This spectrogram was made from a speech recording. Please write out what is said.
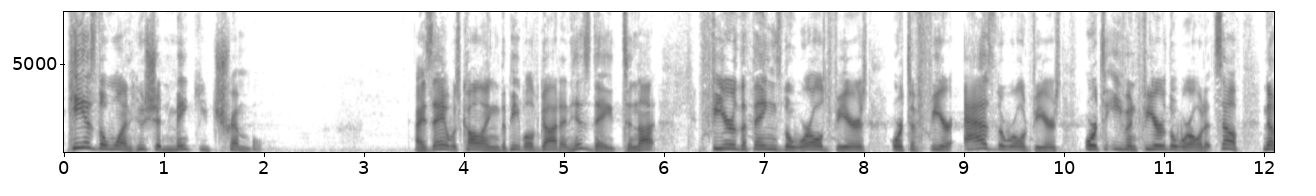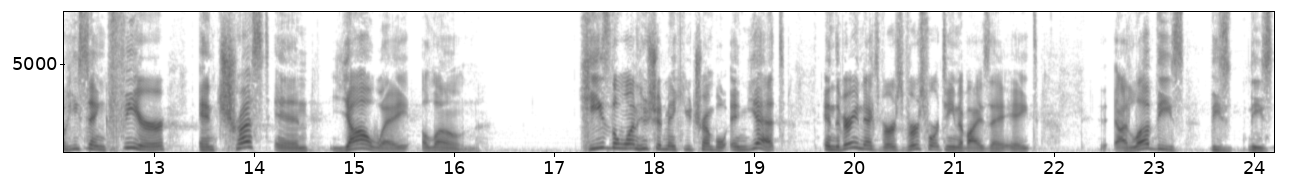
He is the one who should make you tremble. Isaiah was calling the people of God in his day to not fear the things the world fears, or to fear as the world fears, or to even fear the world itself. No, he's saying fear and trust in Yahweh alone. He's the one who should make you tremble. And yet, in the very next verse, verse 14 of Isaiah 8, I love these, these, these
